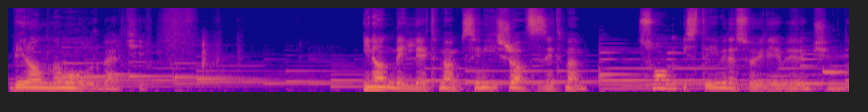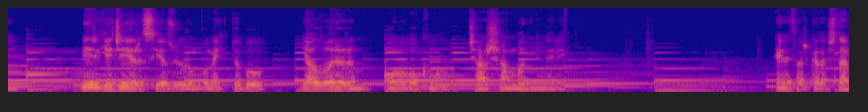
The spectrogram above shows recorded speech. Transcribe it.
Bir anlamı olur belki. İnan belli etmem, seni hiç rahatsız etmem. Son isteğimi de söyleyebilirim şimdi. Bir gece yarısı yazıyorum bu mektubu. Yalvarırım onu okuma çarşamba günleri. Evet arkadaşlar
